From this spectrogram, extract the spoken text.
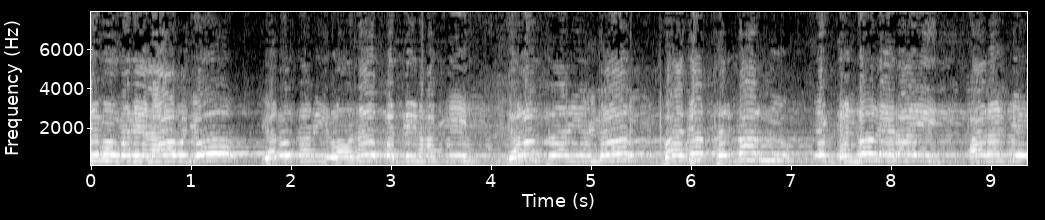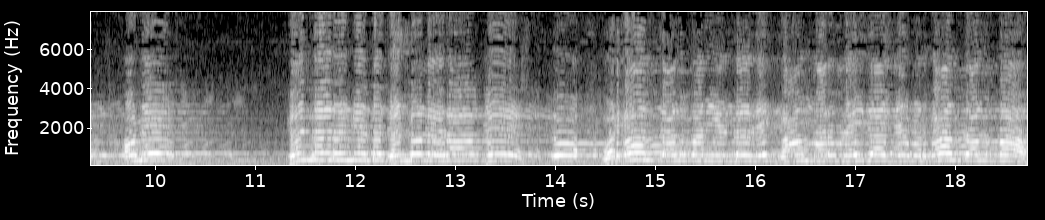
એમાં મને લાવજો. જલોતાની રોનક બદલી નાખી. જલોતાની અંદર ભાજપ સરકારનું એક ઝંડો લહેરાઈ. કારણ કે અમે ગંધારણની અંદર ઝંડો લહેરાયો છે. તો વડગામ તાલુકાની અંદર એક ગામ મારું રહી જાય છે વડગામ તાલુકા.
